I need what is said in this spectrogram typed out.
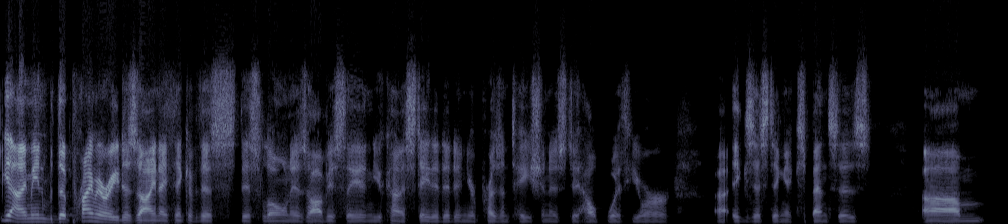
yeah, I mean, the primary design, I think, of this this loan is obviously, and you kind of stated it in your presentation, is to help with your uh, existing expenses. Um,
